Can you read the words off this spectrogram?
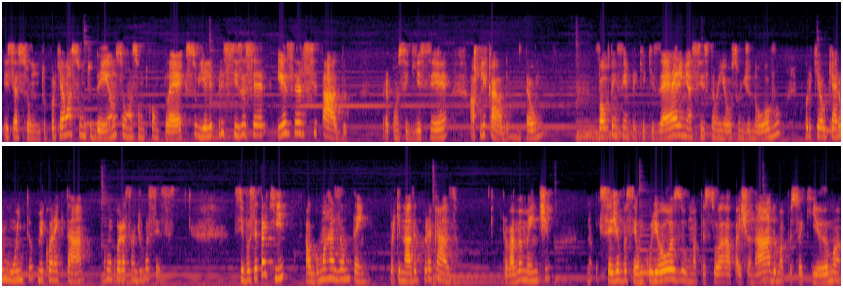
esse assunto, porque é um assunto denso, é um assunto complexo e ele precisa ser exercitado para conseguir ser aplicado. Então, voltem sempre que quiserem, assistam e ouçam de novo, porque eu quero muito me conectar com o coração de vocês. Se você está aqui, alguma razão tem, porque nada é por acaso. Provavelmente Seja você um curioso, uma pessoa apaixonada, uma pessoa que ama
